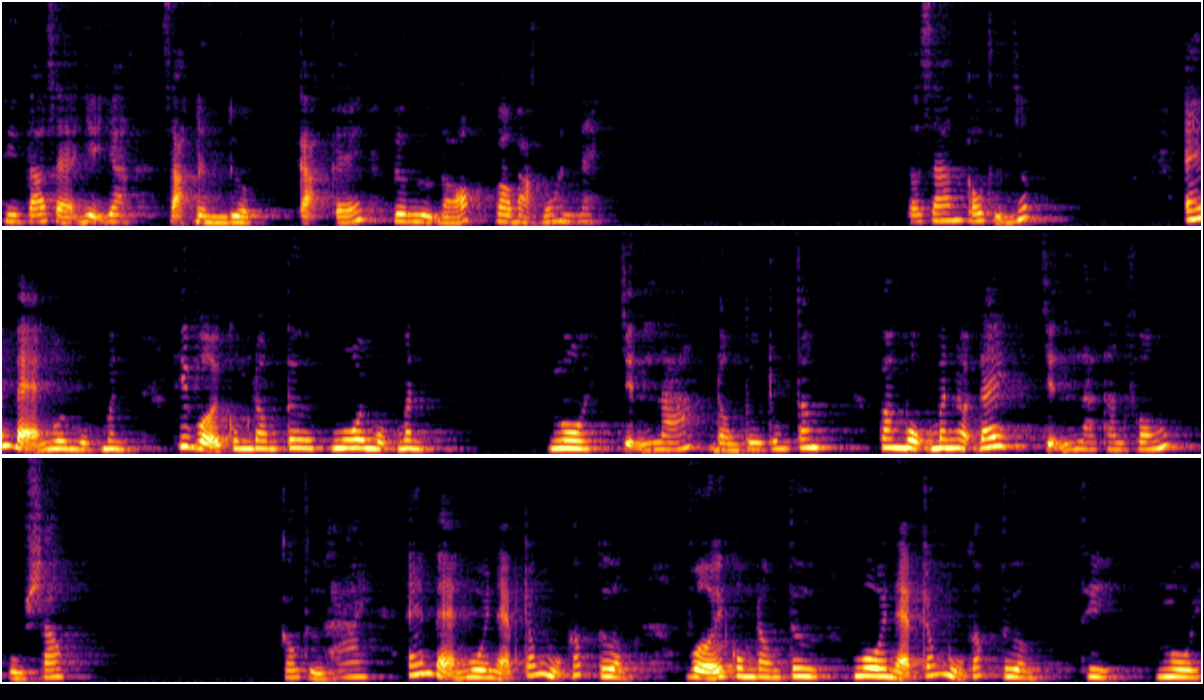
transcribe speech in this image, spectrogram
thì ta sẽ dễ dàng xác định được các cái từ ngữ đó vào bảng mô hình này. Ta sang câu thứ nhất. Em bé ngồi một mình thì với cùng đồng từ ngồi một mình. Ngồi chính là đồng từ trung tâm và một mình ở đây chính là thành phần phụ sau. Câu thứ hai, em bé ngồi nẹp trong một góc tường. Với cùng đồng từ ngồi nẹp trong một góc tường thì ngồi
